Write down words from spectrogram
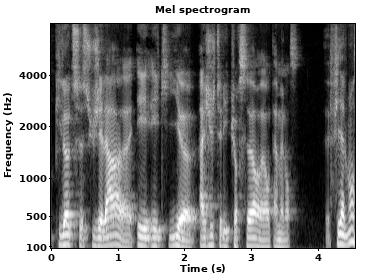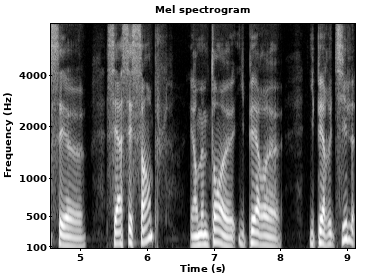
pilote ce sujet-là euh, et, qui euh, ajuste les curseurs euh, en permanence. Finalement, c'est assez simple et en même temps hyper, hyper utile.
